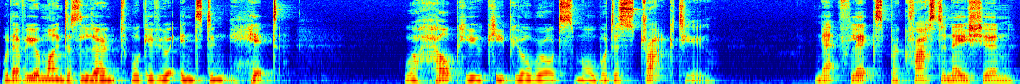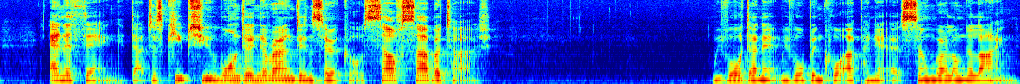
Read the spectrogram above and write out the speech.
Whatever your mind has learnt will give you an instant hit, will help you keep your world small, will distract you. Netflix, procrastination, anything that just keeps you wandering around in circles, self sabotage We've all done it, we've all been caught up in it at somewhere along the line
